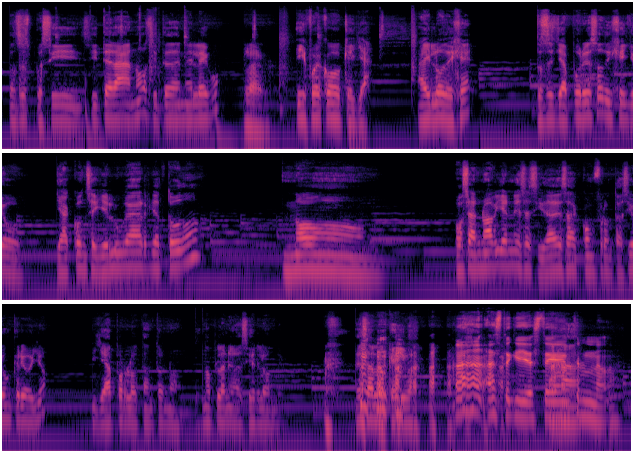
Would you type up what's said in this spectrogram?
Entonces, pues sí, sí te da, ¿no? Sí te da en el ego. Claro. Y fue como que ya, ahí lo dejé. Entonces ya por eso dije yo, ya conseguí el lugar, ya todo. No, o sea, no había necesidad de esa confrontación, creo yo. Y ya por lo tanto no, no planeo decirle dónde. Es a lo que iba. Ajá, hasta que ya esté Ajá. terminado.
